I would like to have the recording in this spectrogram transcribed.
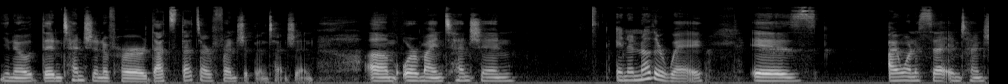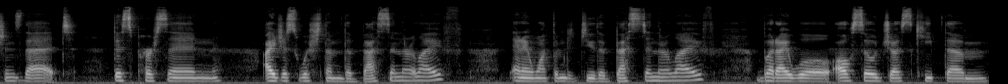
You know the intention of her that's that's our friendship intention um, or my intention in another way is I want to set intentions that this person, I just wish them the best in their life and I want them to do the best in their life, but I will also just keep them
